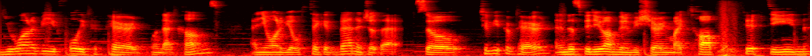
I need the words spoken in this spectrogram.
you want to be fully prepared when that comes and you want to be able to take advantage of that. So to be prepared, in this video I'm going to be sharing my top 15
